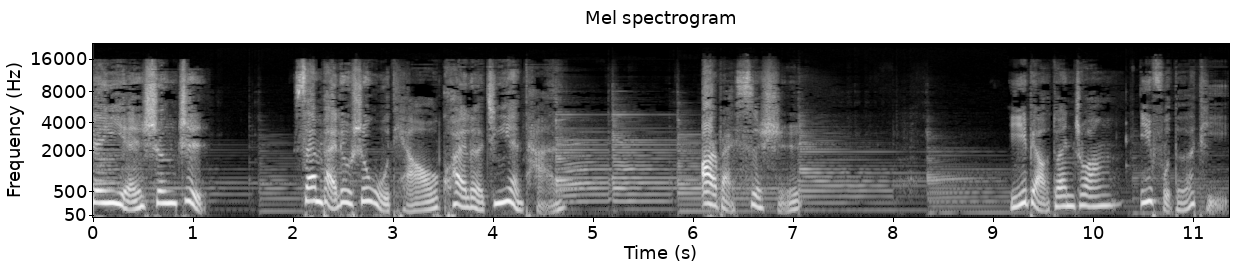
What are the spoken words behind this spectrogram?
真言生智，三百六十五条快乐经验谈。二百四十，仪表端庄，衣服得体，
